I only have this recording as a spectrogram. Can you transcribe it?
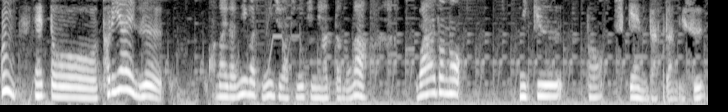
と。うん、えっ、と、とりあえず、この間2月28日にあったのが、ワードの2級の試験だったんです。んあ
